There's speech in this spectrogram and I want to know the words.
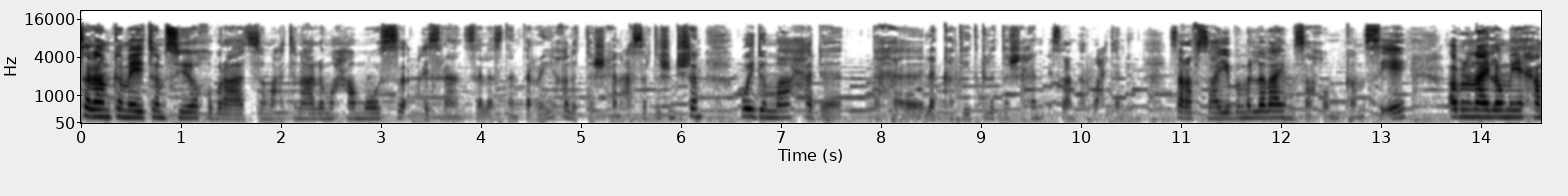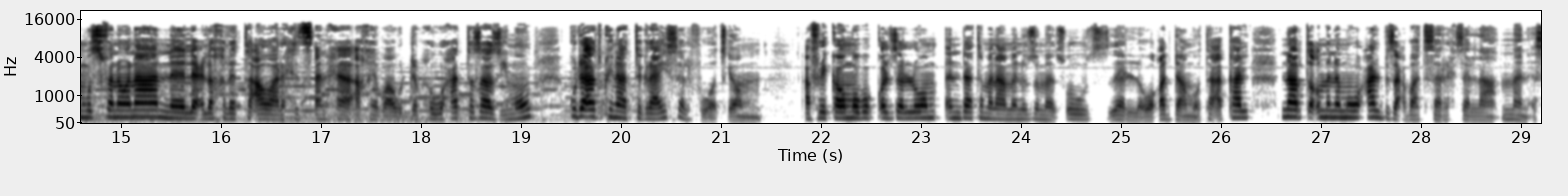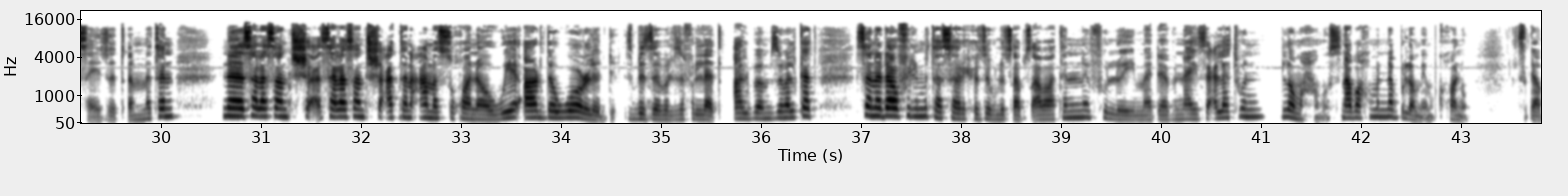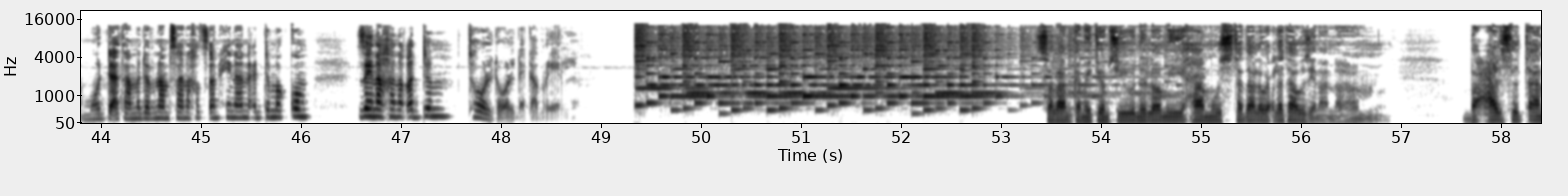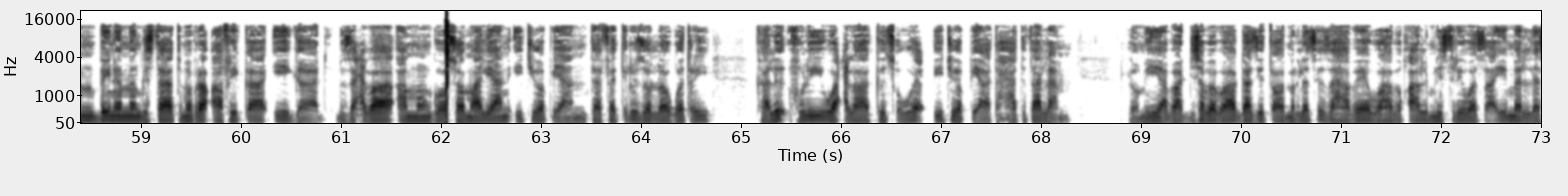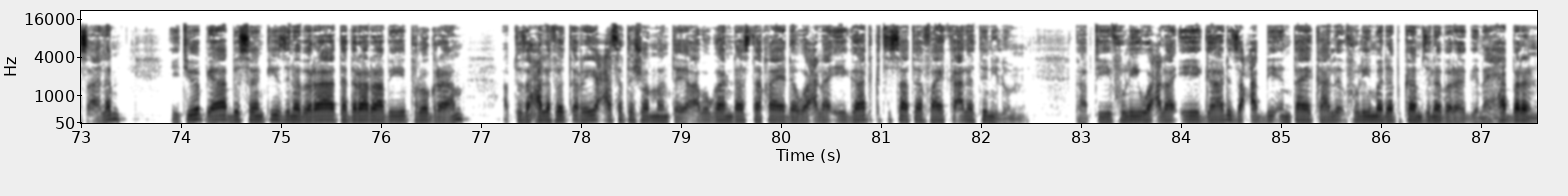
ሰላም ከመይ ተምስዮ ክቡራት ሰማዕትና ሎማ ሓሙስ 23 ጥሪ 216 ወይ ድማ ሓደ ለካቲት 224 እዩ ሰራፍሳሃየ ብምልላይ ምሳኹም ከም ስኤ ኣብ ናይ ሎሚ ሓሙስ ፈነወና ንልዕሊ ክልተ ኣዋርሒ ዝፀንሐ ኣኼባ ውድብ ህወሓት ተዛዚሙ ጉድኣት ኩናት ትግራይ ሰልፊ ወፅኦም ኣፍሪካዊ መበቆል ዘለዎም እንዳተመናመኑ ዝመፁ ዘለዎ ቀዳሞት ኣካል ናብ ጥቕሚ ንምውዓል ብዛዕባ ትሰርሕ ዘላ መንእሰይ ዝጥምትን ን39 ዓመት ዝኾነ ዊ ኣር ደ ወርልድ ብዝብል ዝፍለጥ ኣልበም ዝምልከት ሰነዳዊ ፊልም ተሰሪሑ ዝብሉ ጸብጻባትን ፍሉይ መደብ ናይ ዝዕለት እውን ሎሚ ሓሙስ ናባኹም እነብሎም እዮም ክኾኑ ስጋብ መወዳእታ መደብና ምሳና ክትጸንሑ ኢና ንዕድመኩም ዜና ከነቐድም ተወልደ ወልደ ገብርኤል ሰላም ከመይ ተምስኡ ንሎሚ ሓሙስ ዝተዳለወ ዕለታዊ ዜና ን በዓል ስልጣን በይነ መንግስታት ምብራቕ ኣፍሪቃ ኢጋድ ብዛዕባ ኣብ መንጎ ሶማልያን ኢትዮጵያን ተፈጢሩ ዘሎ ወጥሪ ካልእ ፍሉይ ዋዕላ ክጽውዕ ኢትዮጵያ ተሓትት ኣላ ሎሚ ኣብ ኣዲስ ኣበባ ጋዜጣዊ መግለጺ ዝሃበ ወሃቢ ቓል ሚኒስትሪ ወጻኢ መለስ ኣለም ኢትዮጵያ ብሰንኪ ዝነበራ ተደራራቢ ፕሮግራም ኣብቲ ዝሓለፈ ጥሪ 18 ኣብ ኡጋንዳ ዝተኻየደ ዋዕላ ኢጋድ ክትሳተፍ ኣይከኣለትን ኢሉ ካብቲ ፍሉይ ዋዕላ ኢጋድ ዝዓቢ እንታይ ካልእ ፍሉይ መደብ ከም ዝነበረ ግን ኣይሓበረን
